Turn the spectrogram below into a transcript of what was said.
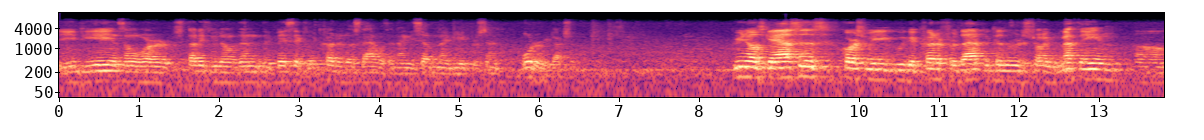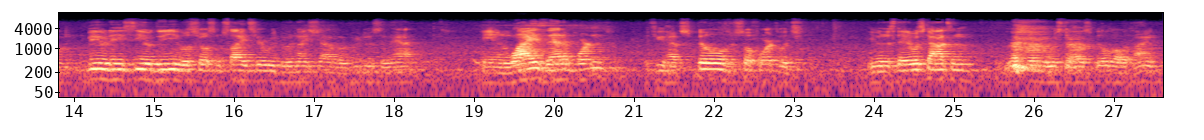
The EPA and some of our studies we don't, then they basically credit us that with a 97, 98% odor reduction. Greenhouse gases, of course, we, we get credit for that because we're destroying methane. Um, BOD, COD, we'll show some slides here, we do a nice job of reducing that. And why is that important? If you have spills or so forth, which even in the state of Wisconsin, we still have spills all the time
